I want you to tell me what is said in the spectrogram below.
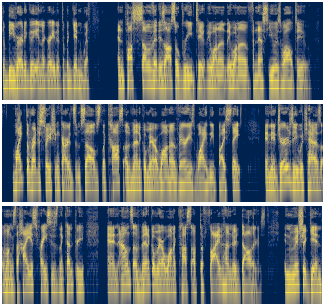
to be vertically integrated to begin with. And plus some of it is also greed too. They want to they want to finesse you as well too. Like the registration cards themselves, the cost of medical marijuana varies widely by state. In New Jersey, which has amongst the highest prices in the country, an ounce of medical marijuana costs up to $500. In Michigan,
